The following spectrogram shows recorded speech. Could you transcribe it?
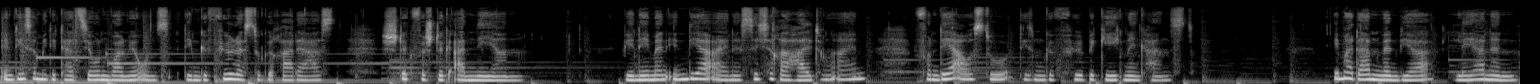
In dieser Meditation wollen wir uns dem Gefühl, das du gerade hast, Stück für Stück annähern wir nehmen in dir eine sichere Haltung ein, von der aus du diesem Gefühl begegnen kannst. Immer dann, wenn wir lernen,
